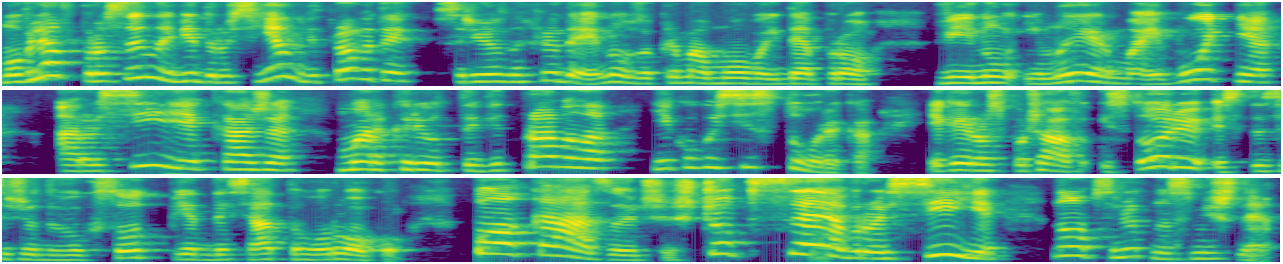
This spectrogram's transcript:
Мовляв, просили від росіян відправити серйозних людей. Ну, зокрема, мова йде про війну і мир, майбутнє. А Росія, як каже Марк Рютте, відправила якогось історика, який розпочав історію із 1250 року, показуючи, що все в Росії ну абсолютно смішне.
